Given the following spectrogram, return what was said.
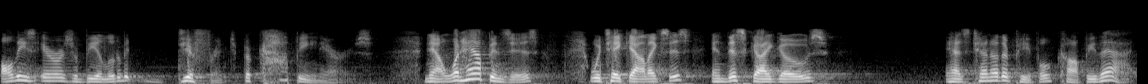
all these errors would be a little bit different. They're copying errors. Now, what happens is, we take Alex's, and this guy goes, has ten other people copy that.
